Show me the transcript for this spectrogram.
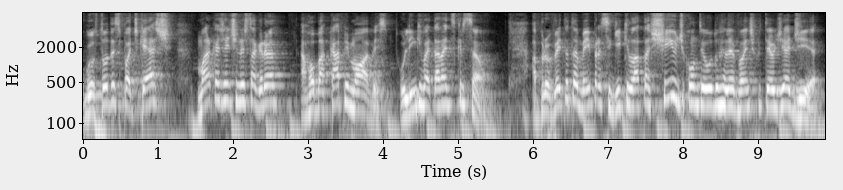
Gostou desse podcast? Marca a gente no Instagram, capimóveis. O link vai estar na descrição. Aproveita também para seguir que lá tá cheio de conteúdo relevante para o teu dia a dia.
